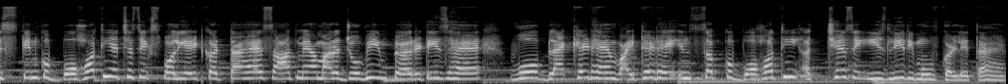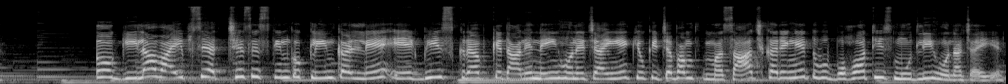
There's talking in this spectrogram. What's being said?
स्किन को बहुत ही अच्छे से एक्सपोलिएट करता है। साथ में हमारा जो भी इम्प्योरिटीज़ है, वो ब्लैक हेड है वाइट हेड है, इन सबको बहुत ही अच्छे से ईजिली रिमूव कर लेता है। तो गीला वाइप से अच्छे से स्किन को क्लीन कर लें। एक भी स्क्रब के दाने नहीं होने चाहिए, क्योंकि जब हम मसाज करेंगे तो वो बहुत ही स्मूथली होना चाहिए।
